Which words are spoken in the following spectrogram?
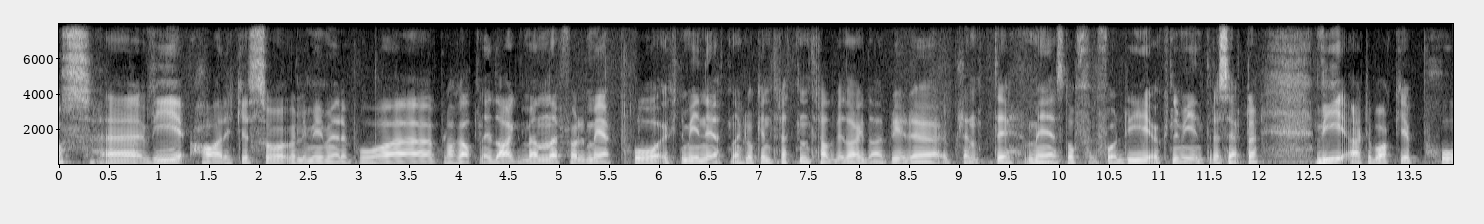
oss. Eh, vi har ikke så veldig mye mer på eh, plakaten i dag, men følg med på Økonominyhetene klokken 13.30 i dag. Der blir det plenty med stoff for de økonomiinteresserte. Vi er tilbake på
